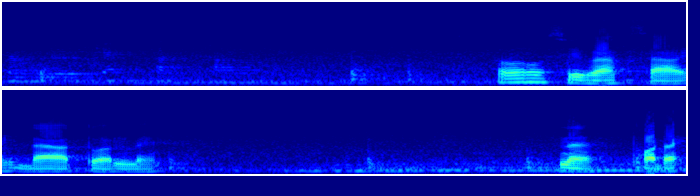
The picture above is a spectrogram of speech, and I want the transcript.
សង្វេកបតោអូស៊ីវ៉ាខ្សោយដើរអត់ទាន់មែនណាផុតហើយ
